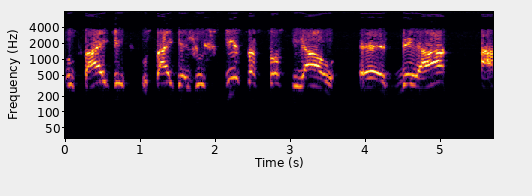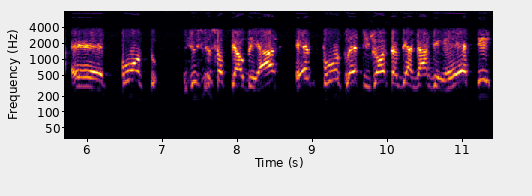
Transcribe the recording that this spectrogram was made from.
no site, o site é Justiça Social é, BA, é, ponto, Justiça Social BA é ponto sjbhds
